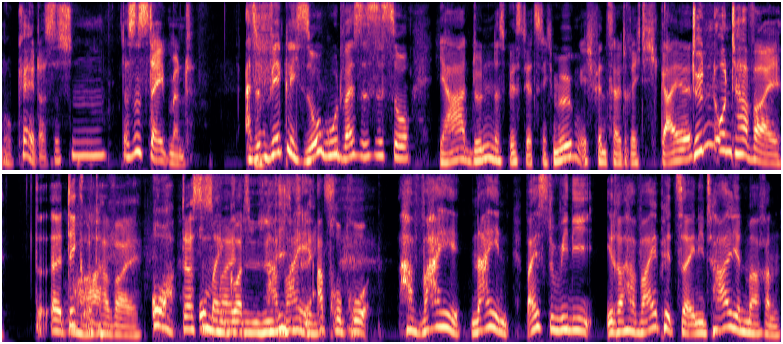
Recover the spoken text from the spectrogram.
Okay, das ist ein, das ist ein Statement. Also wirklich so gut, weißt du, es ist so, ja, dünn, das wirst du jetzt nicht mögen. Ich find's halt richtig geil. Dünn und Hawaii. D äh, dick Oh. und Hawaii. Oh, Das oh mein, mein Gott, Hawaii, Lieblings. apropos Hawaii, nein, weißt du, wie die ihre Hawaii-Pizza in Italien machen?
